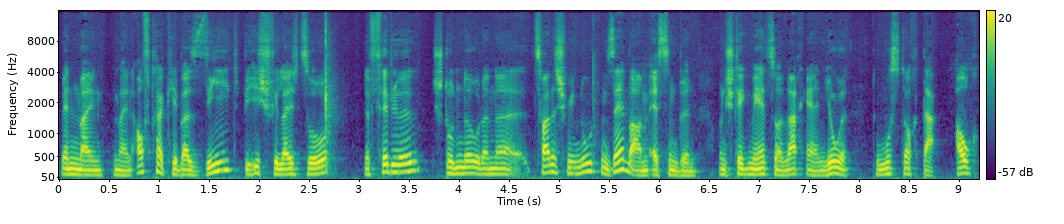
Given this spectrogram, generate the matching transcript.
wenn mein, mein Auftraggeber sieht, wie ich vielleicht so eine Viertelstunde oder eine 20 Minuten selber am Essen bin. Und ich denke mir jetzt so nachher, Junge, du musst doch da auch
